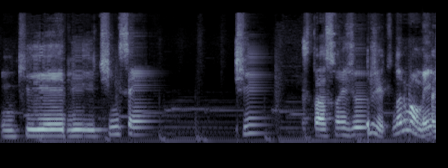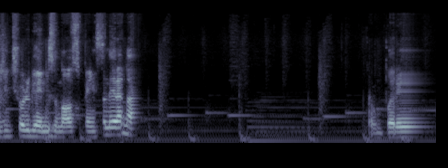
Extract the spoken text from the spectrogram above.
em que ele te incentiva situações de outro jeito. Normalmente, a gente organiza o nosso pensamento. Então, por exemplo,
